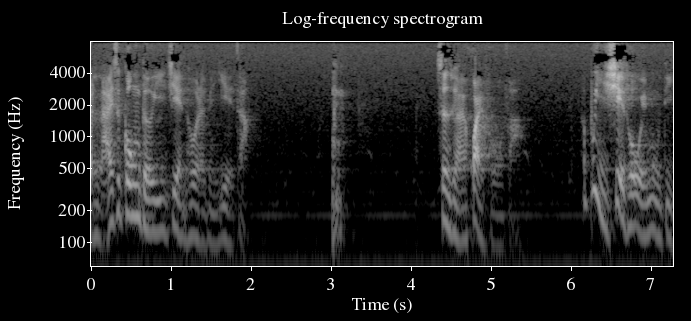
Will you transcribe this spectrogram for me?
本来是功德一件，后来变业障，甚至还坏佛法。他不以解脱为目的，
